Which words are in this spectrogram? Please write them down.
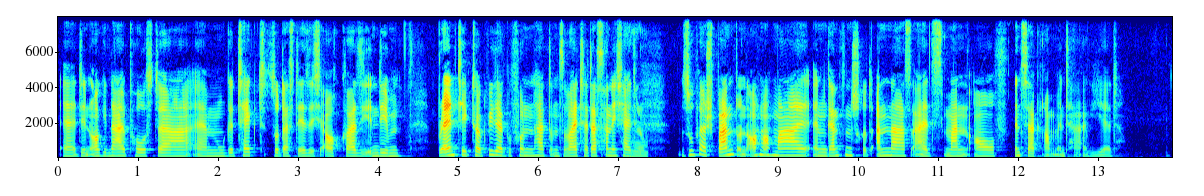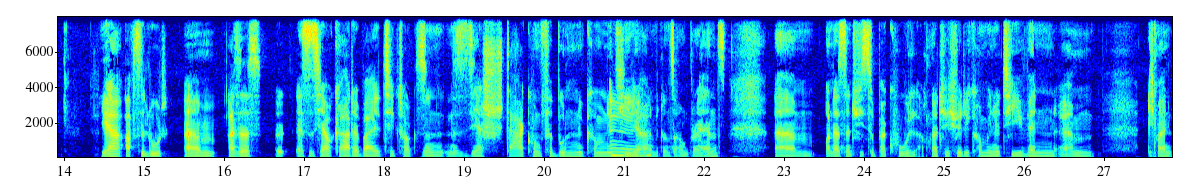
äh, den Originalposter ähm, getaggt, sodass der sich auch quasi in dem Brand TikTok wiedergefunden hat und so weiter. Das fand ich halt Ja. super spannend und auch nochmal einen ganzen Schritt anders, als man auf Instagram interagiert. Ja, absolut. Ähm, also es, es ist ja auch gerade bei TikTok so eine sehr starke und verbundene Community, gerade mit unseren Brands. Ähm, und das ist natürlich super cool, auch natürlich für die Community, wenn, ähm, ich meine,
